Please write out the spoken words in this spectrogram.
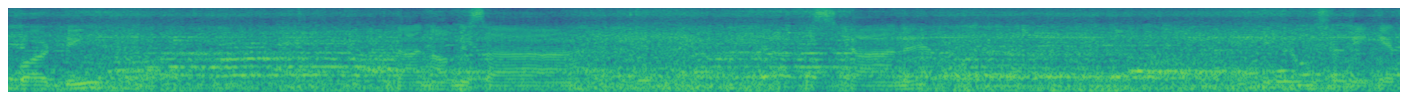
boarding. Daan kami sa scanner. Dito kami sa ticket.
